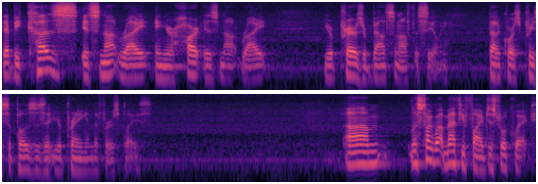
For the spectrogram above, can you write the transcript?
That because it's not right and your heart is not right, your prayers are bouncing off the ceiling. That, of course, presupposes that you're praying in the first place. Um, let's talk about Matthew 5 just real quick.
